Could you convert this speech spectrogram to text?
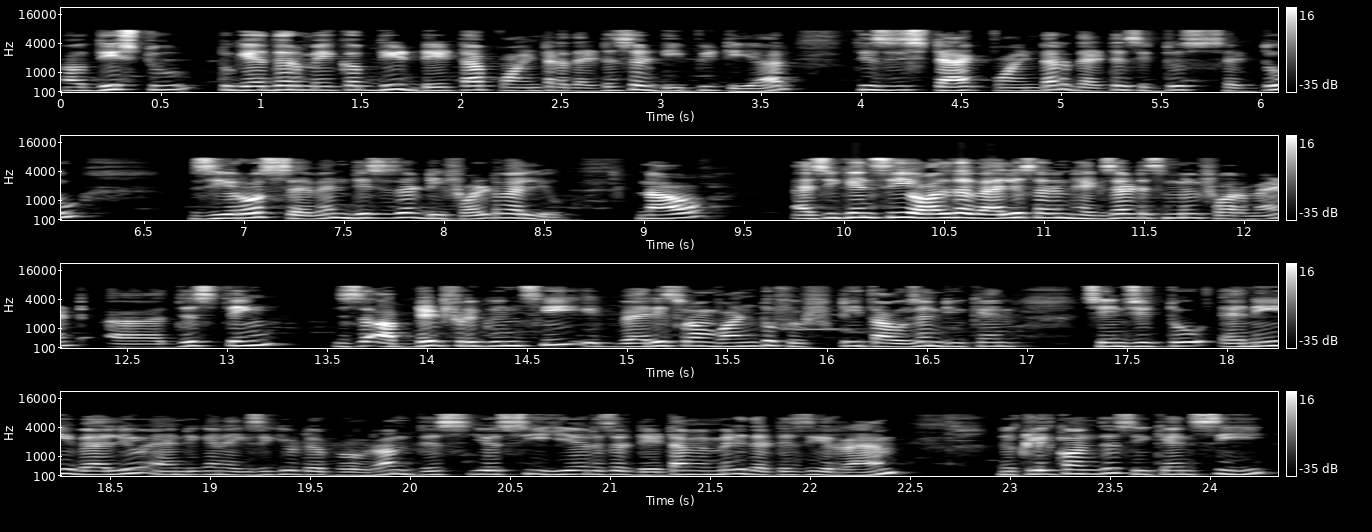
Now these two together make up the data pointer that is a DPTR this is stack pointer that is it is set to 07 this is a default value. Now as you can see all the values are in hexadecimal format. Uh, this thing this is update frequency it varies from 1 to 50000 you can change it to any value and you can execute a program. This you see here is a data memory that is the ram. You click on this you can see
